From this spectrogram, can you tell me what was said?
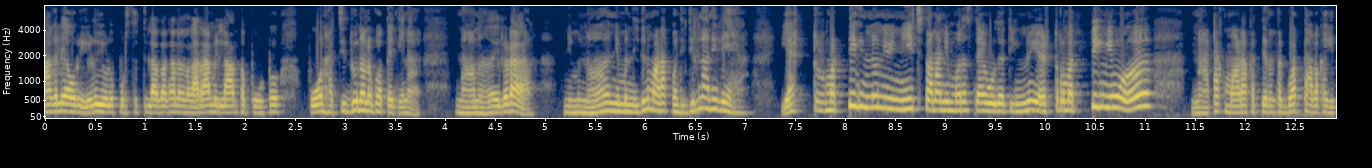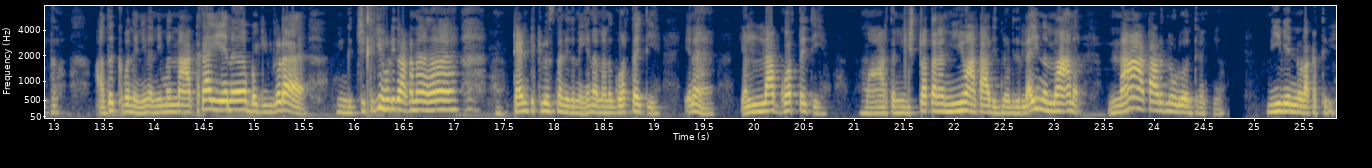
ಆಗಲೇ ಅವ್ರು ಏಳು ಏಳು ಪುರ್ಸತ್ತಿಲ್ಲ ಅದಾಗ ನನಗೆ ಆರಾಮಿಲ್ಲ ಅಂತ ಫೋಟೋ, ಫೋನ್ ಹಚ್ಚಿದ್ದು ನನಗೆ ಗೊತ್ತೈತಿನ ನಾನು ಇಲ್ಲಡ ನಿಮ್ಮನ್ನ ನಿಮ್ಮನ್ನ ಇದನ್ನ ಮಾಡಕ್ಕೆ ಬಂದಿದ್ದಿಲ್ಲ ನಾನಿಲ್ಲಿ. ಎಷ್ಟರ ಮಟ್ಟಿಗೆ ಇನ್ನೂ ನೀವು ನೀಚ್ತಾನ ನಿಮ್ಮ ಮನಸ್ಸಿನಾಗ ಉಳ್ದೈತಿ. ಇನ್ನೂ ಎಷ್ಟರ ಮಟ್ಟಿಗೆ ನೀವು ನಾಟಕ ಮಾಡಕತ್ತೀರಂತ ಗೊತ್ತಾಗಬೇಕಾಗಿತ್ತು. ಅದಕ್ಕೆ ಬಂದೆ ನೀನು. ನಿಮ್ಮ ನಾಟಕ ಏನು? ಬಗ್ಗೆ ಗಿಡ ಹಿಂಗೆ ಚಿಟಿಕೆ ಹೊಡಿದಾಗನ ಟೆಂಟ್ ಕಿಳಿಸ್ತಾನೆ ಇದನ್ನ. ಏನ ನನಗೆ ಗೊತ್ತೈತಿ. ಏನ? ಎಲ್ಲ ಗೊತ್ತೈತಿ. ಮಾಡ್ತಾನೆ. ಇಷ್ಟೊತ್ತನ ನೀವು ಆಟ ಆಡಿದ್ದು ನೋಡಿದಿಲ್ಲ ಇನ್ನು ನಾನು ನಾ ಆಟ ಆಡಿದ್ ನೋಡು ಅಂತ ನೀವು. ನೀವೇನು ನೋಡಕತ್ತೀರಿ?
